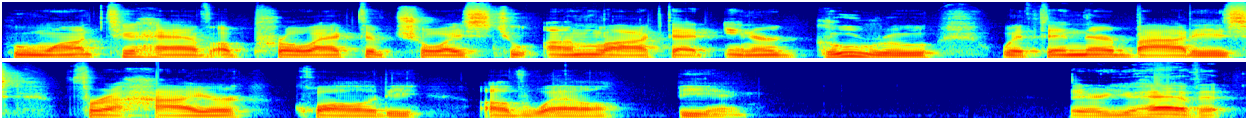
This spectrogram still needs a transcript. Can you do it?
who want to have a proactive choice to unlock that inner guru within their bodies for a higher quality of well being. There you have it.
